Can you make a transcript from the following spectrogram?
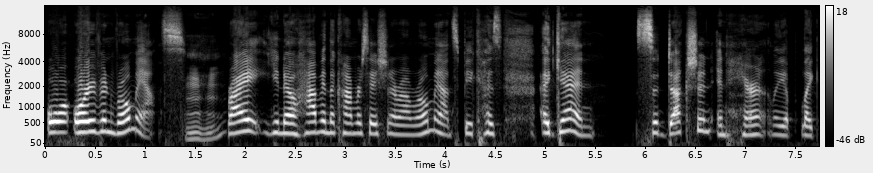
Or, or even romance, mm-hmm. right? You know, having the conversation around romance because, again, seduction inherently like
